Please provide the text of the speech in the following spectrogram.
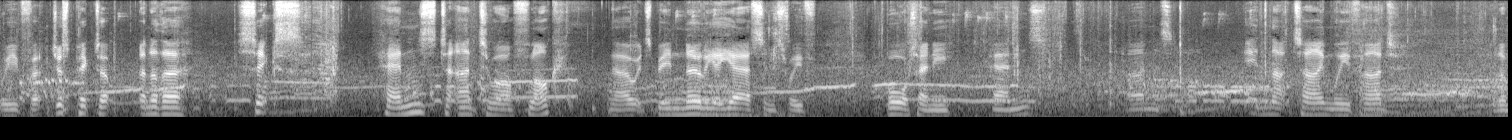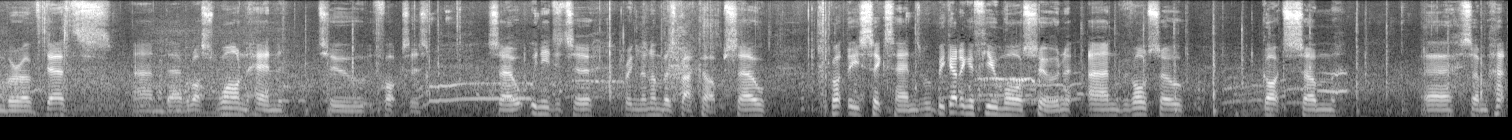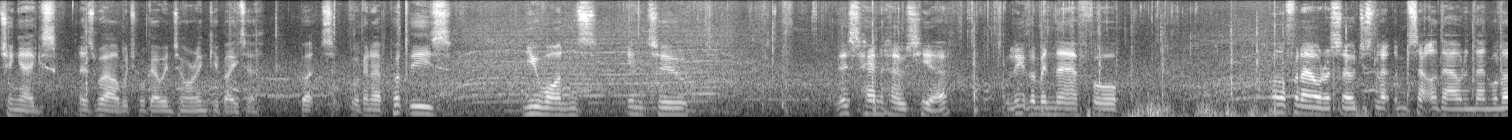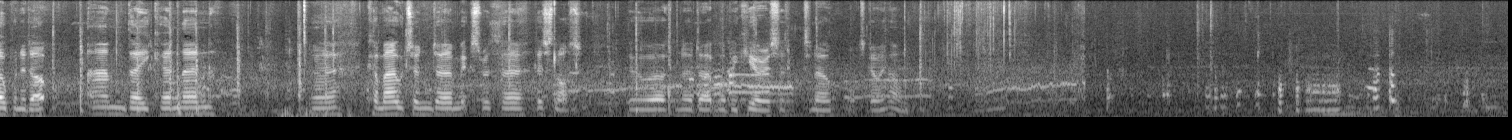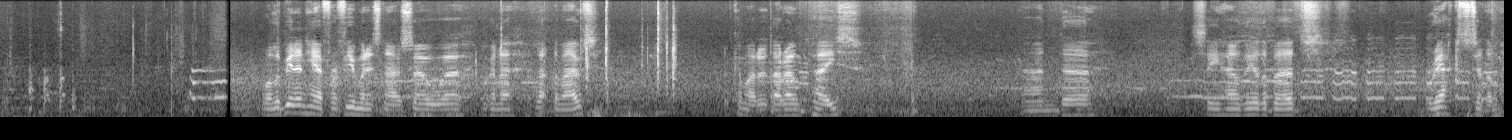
We've uh, just picked up another six hens to add to our flock. Now it's been nearly a year since we've bought any hens and in that time we've had a number of deaths and uh, we lost one hen to foxes. So we needed to bring the numbers back up. So we've got these six hens. We'll be getting a few more soon and we've also got some uh, some hatching eggs as well which will go into our incubator but we're going to put these new ones into this hen house here we'll leave them in there for half an hour or so just to let them settle down and then we'll open it up and they can then uh, come out and uh, mix with uh, this lot who uh, no doubt will be curious to know what's going on. Well they've been in here for a few minutes now so uh, we're going to let them out. They'll come out at their own pace and uh, see how the other birds react to them.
